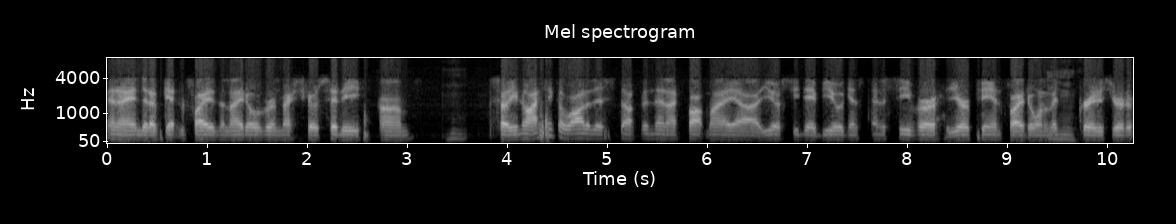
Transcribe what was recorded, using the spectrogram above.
and I ended up getting fight of the night over in Mexico City. Um, so you know, I think a lot of this stuff, and then I fought my uh, UFC debut against Dennis Siver, a European fighter, one of the Mhm. greatest Euro-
